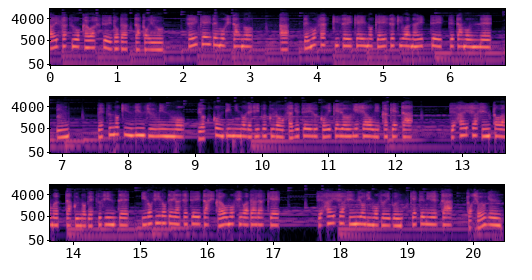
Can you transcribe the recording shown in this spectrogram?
挨拶を交わす程度だったという。整形でもしたの？あ、でもさっき整形の形跡はないって言ってたもんね。うん。別の近隣住民も、よくコンビニのレジ袋を下げている小池容疑者を見かけた。手配写真とは全くの別人で、色白で痩せていたし顔もシワだらけ。手配写真よりも随分老けて見えた、と証言。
